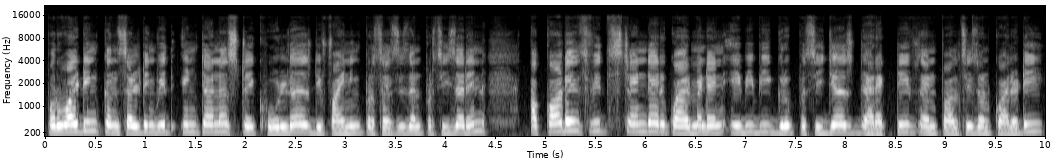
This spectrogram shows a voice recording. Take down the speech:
providing consulting with internal stakeholders, defining processes and procedure in accordance with standard requirement and ABB group procedures, directives and policies on quality,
